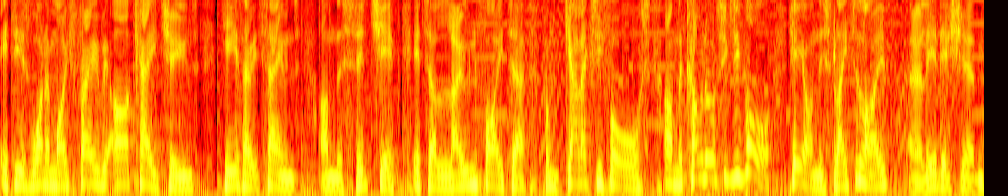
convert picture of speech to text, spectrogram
It is one of my favourite arcade tunes. Here's how it sounds on the SID chip. It's a Lone Fighter from Galaxy Force on the Commodore 64. Here on this late and live early edition.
